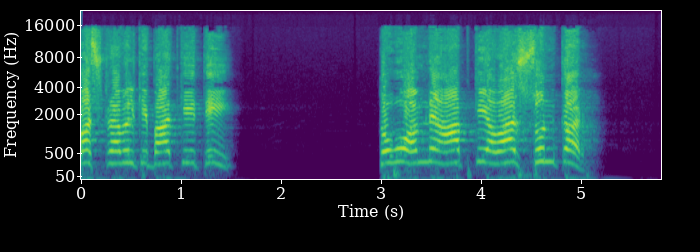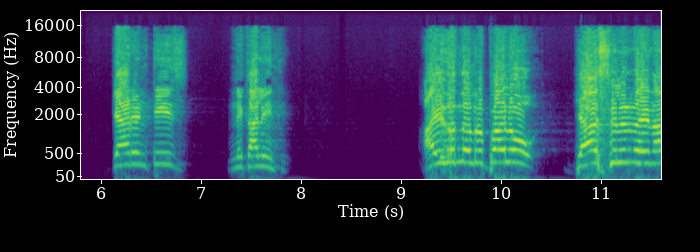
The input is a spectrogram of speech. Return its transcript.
बस ट्रेवल की बात की थी तो वो हमने आपकी आवाज सुनकर गारंटीज निकाली थी ఐదు వందల రూపాయలు గ్యాస్ సిలిండర్ అయినా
